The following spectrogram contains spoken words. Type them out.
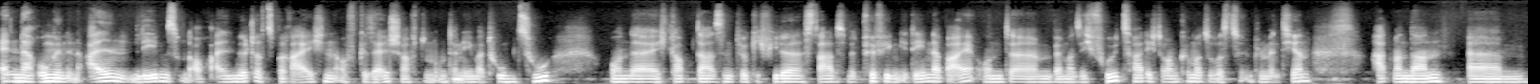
Änderungen in allen Lebens- und auch allen Wirtschaftsbereichen auf Gesellschaft und Unternehmertum zu. Und äh, ich glaube, da sind wirklich viele Startups mit pfiffigen Ideen dabei. Und ähm, wenn man sich frühzeitig darum kümmert, sowas zu implementieren, hat man dann, ähm,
